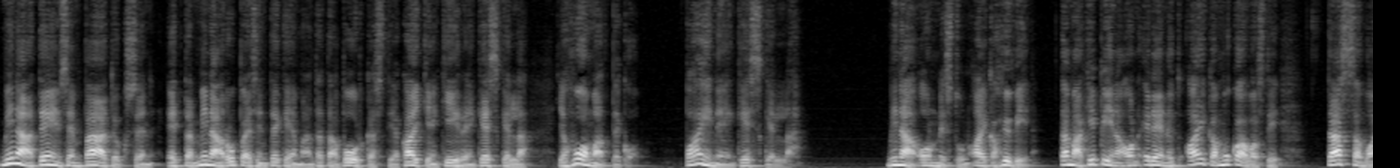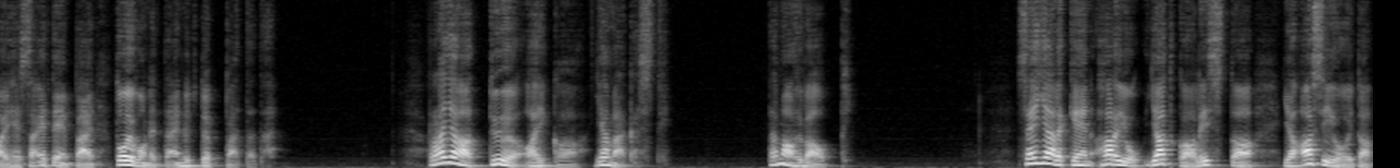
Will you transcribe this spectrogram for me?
minä tein sen päätöksen, että minä rupesin tekemään tätä podcastia kaikkien kiireen keskellä, ja huomaatteko, paineen keskellä minä onnistun aika hyvin. Tämä kipinä on edennyt aika mukavasti tässä vaiheessa eteenpäin. Toivon, että en nyt töppää tätä. Rajaa työaikaa jämäkästi. Tämä on hyvä oppi. Sen jälkeen Harju jatkaa listaa ja asioita,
